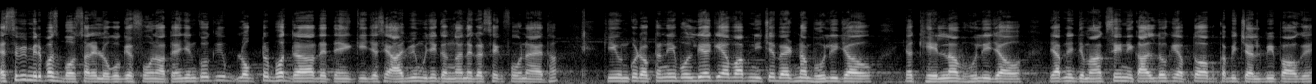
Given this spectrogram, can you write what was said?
ऐसे भी मेरे पास बहुत सारे लोगों के फ़ोन आते हैं जिनको कि डॉक्टर बहुत डरा देते हैं कि जैसे आज भी मुझे गंगानगर से एक फ़ोन आया था कि उनको डॉक्टर ने बोल दिया कि अब आप नीचे बैठना भूल ही जाओ या खेलना भूल ही जाओ या अपने दिमाग से ही निकाल दो कि अब तो आप कभी चल भी पाओगे।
